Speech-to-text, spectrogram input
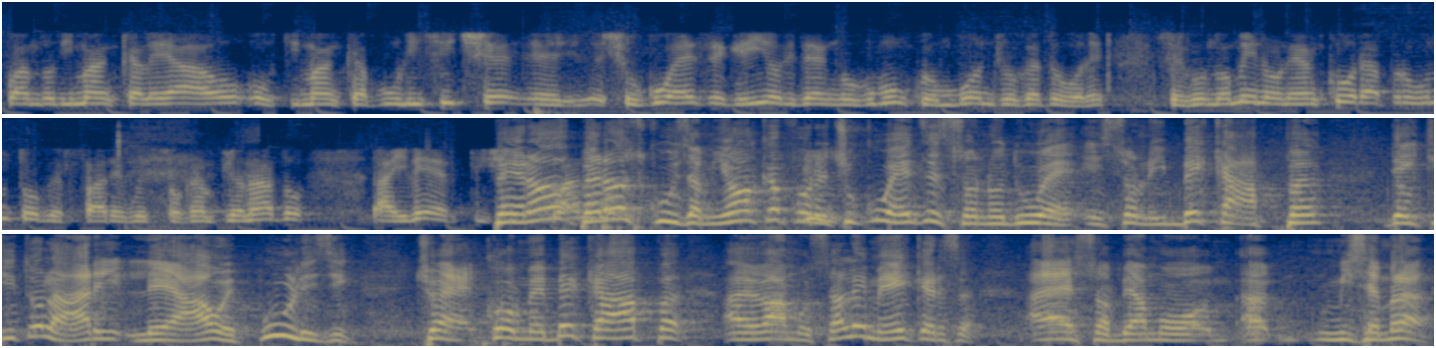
quando ti manca Leao o ti manca Pulisic, eh, Ciucuese, che io ritengo comunque un buon giocatore, secondo me non è ancora pronto per fare questo campionato ai vertici. Però, Quando- però scusami, Okafor e Ciucueze sono due e sono i backup dei titolari Leao e Pulisic. Cioè, come backup avevamo Salemakers, adesso abbiamo. eh, mi sembra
